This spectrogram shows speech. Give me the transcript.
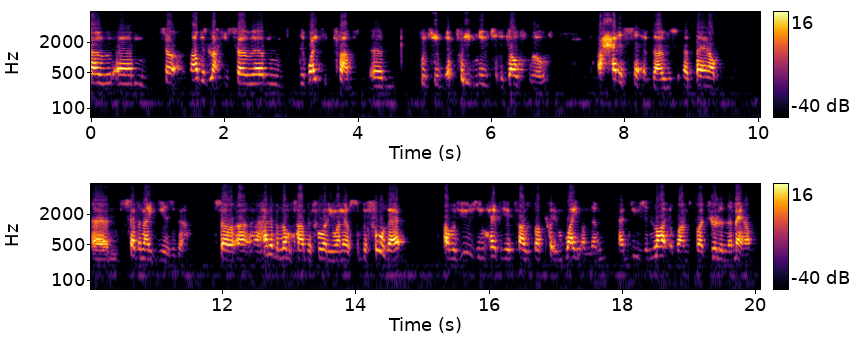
So, um, so I was lucky. So um, the weighted clubs, um, which are pretty new to the golf world, I had a set of those about um, seven, eight years ago. So I, I had them a long time before anyone else. And before that, I was using heavier clubs by putting weight on them and using lighter ones by drilling them out.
